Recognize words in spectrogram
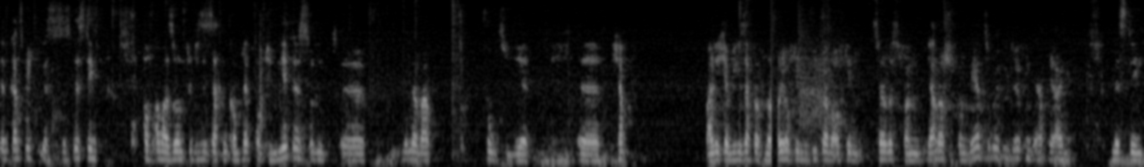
Denn ganz wichtig ist, dass das Listing auf Amazon für diese Sachen komplett optimiert ist und äh, wunderbar funktioniert. Äh, ich habe weil ich ja wie gesagt auch neu auf dem Gebiet war, aber auf den Service von Janosch von Wehr zurückgegriffen. Der hat mir ein Listing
